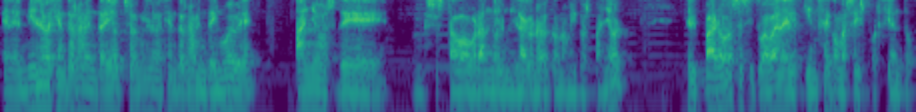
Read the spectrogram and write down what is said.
En el 1998-1999, años de donde se estaba obrando el milagro económico español, el paro se situaba en el 15,6%,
